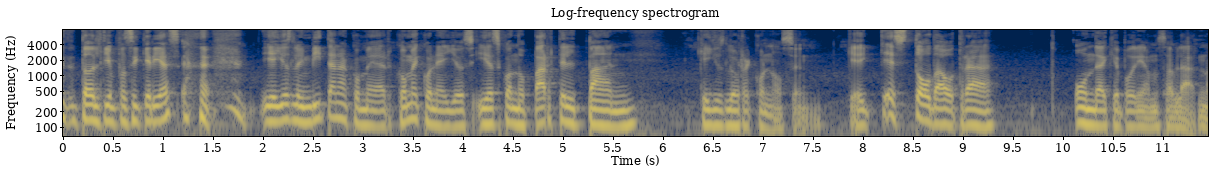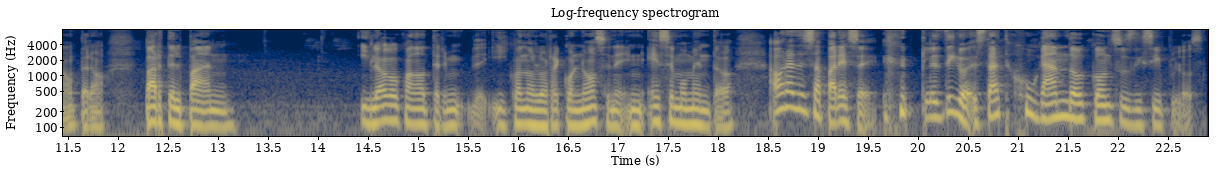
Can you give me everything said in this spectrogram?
todo el tiempo si querías. y ellos lo invitan a comer, come con ellos y es cuando parte el pan que ellos lo reconocen, que, es toda otra onda que podríamos hablar, ¿no? Pero parte el pan y luego cuando, y cuando lo reconocen en ese momento, ahora desaparece. Les digo, está jugando con sus discípulos.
